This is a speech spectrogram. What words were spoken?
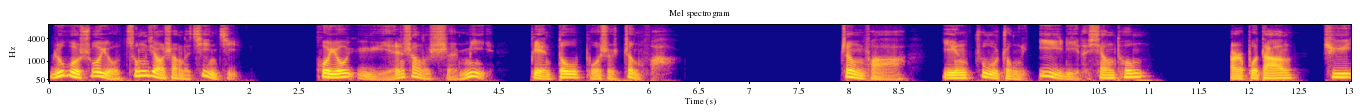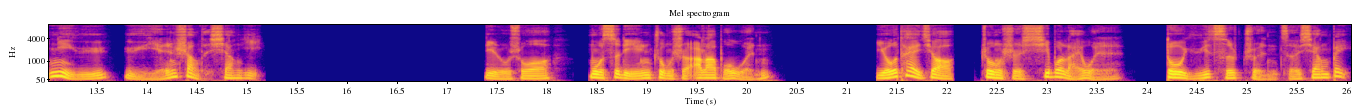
如果说有宗教上的禁忌，或有语言上的神秘，便都不是正法。正法应注重义理的相通，而不当。拘泥于语言上的相异。例如说，穆斯林重视阿拉伯文，犹太教重视希伯来文，都与此准则相悖。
